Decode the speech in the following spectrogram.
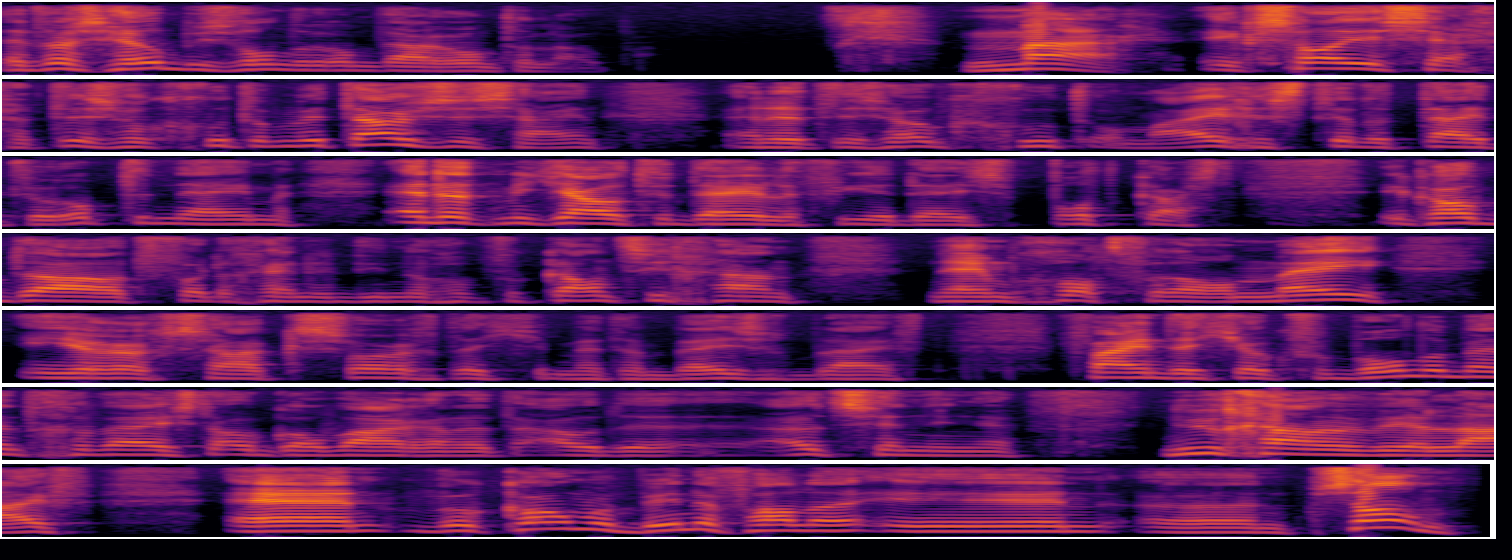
Het was heel bijzonder om daar rond te lopen. Maar ik zal je zeggen, het is ook goed om weer thuis te zijn. En het is ook goed om mijn eigen stille tijd weer op te nemen. En dat met jou te delen via deze podcast. Ik hoop dat voor degenen die nog op vakantie gaan, neem God vooral mee in je rugzak. Zorg dat je met hem bezig blijft. Fijn dat je ook verbonden bent geweest, ook al waren het oude uitzendingen. Nu gaan we weer live. En we komen binnenvallen in een psalm.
